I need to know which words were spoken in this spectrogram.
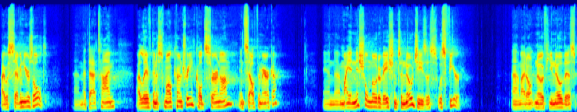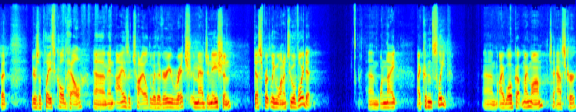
I was seven years old. Um, at that time, I lived in a small country called Suriname in South America. And uh, my initial motivation to know Jesus was fear. Um, I don't know if you know this, but there's a place called hell, um, and I, as a child with a very rich imagination, desperately wanted to avoid it. Um, one night, I couldn't sleep. Um, I woke up my mom to ask her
